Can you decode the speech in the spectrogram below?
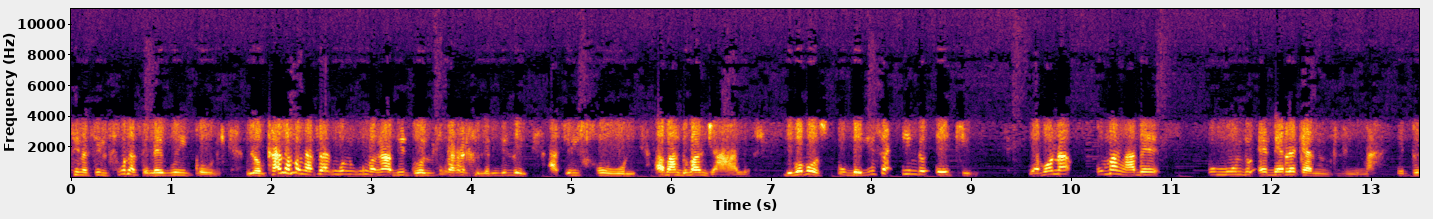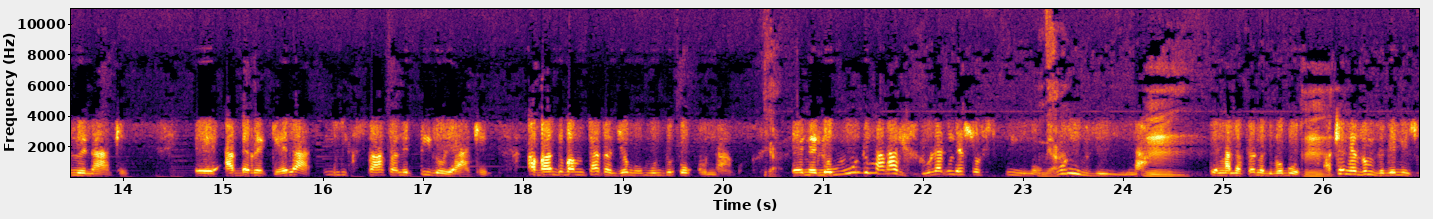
Thina silifuna sele kuyigold. Lokhana kungakabi igold singakadlula emlilweni asilifuni. Abantu banjalo. Ngibobos ubekisa into ethi yabona uma ngabe umuntu ebereka nzima empilweni yakhe eh aberegela ikusasa lempilo yakhe abantu bamthatha njengomuntu ogulako and lo muntu makadlula kuleso simo kunzima. Mm ngingalasela ndibobuza Mm. akhe ngenza umzekeliso.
